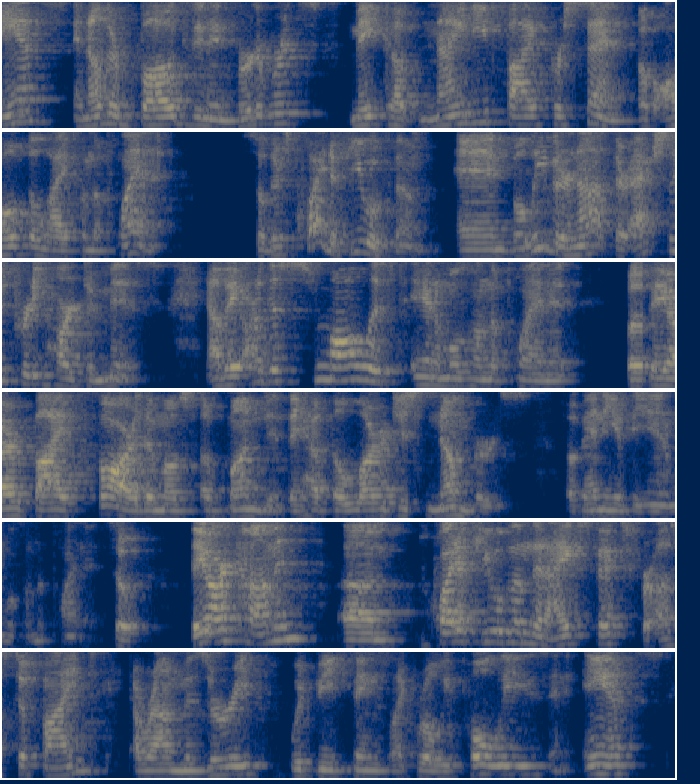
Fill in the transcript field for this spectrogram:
ants and other bugs and invertebrates make up 95% of all of the life on the planet. So there's quite a few of them. And believe it or not, they're actually pretty hard to miss. Now, they are the smallest animals on the planet, but they are by far the most abundant. They have the largest numbers of any of the animals on the planet. So they are common. Um, quite a few of them that I expect for us to find around Missouri would be things like roly-polies and ants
